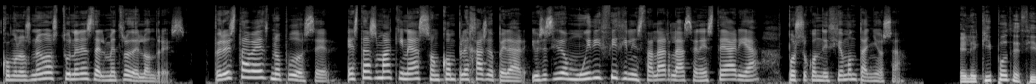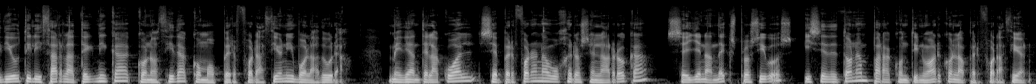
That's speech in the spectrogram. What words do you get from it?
como los nuevos túneles del Metro de Londres. Pero esta vez no pudo ser. Estas máquinas son complejas de operar y os ha sido muy difícil instalarlas en este área por su condición montañosa. El equipo decidió utilizar la técnica conocida como perforación y voladura, mediante la cual se perforan agujeros en la roca, se llenan de explosivos y se detonan para continuar con la perforación.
